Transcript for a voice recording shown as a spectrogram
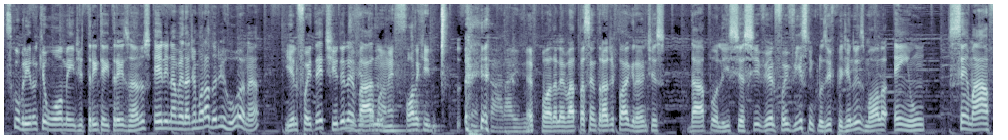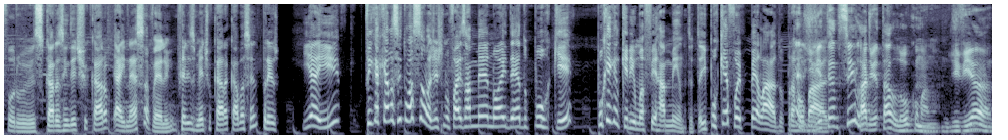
descobriram que um homem de 33 anos, ele na verdade é morador de rua, né? E ele foi detido e levado. Mano, é foda que. É, caralho? É foda, levado pra central de flagrantes da Polícia Civil. Ele foi visto, inclusive, pedindo esmola em um semáforo, os caras identificaram. Aí nessa, velho, infelizmente o cara acaba sendo preso. E aí fica aquela situação, a gente não faz a menor ideia do porquê. Por que, que ele queria uma ferramenta? E por que foi pelado pra É, roubar? devia ter, sei lá, devia estar louco, mano. Devia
